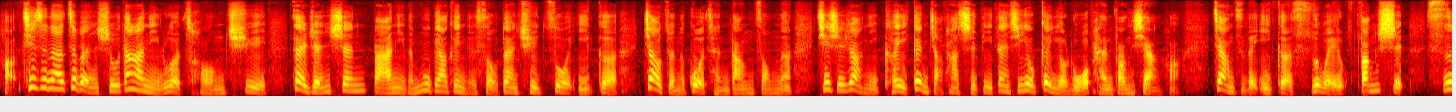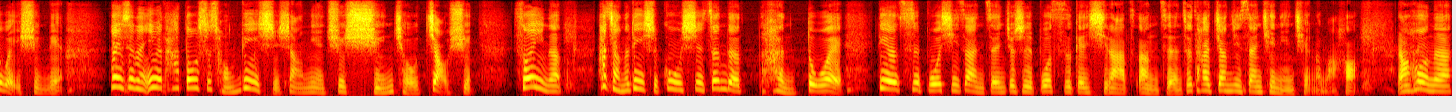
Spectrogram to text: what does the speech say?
好，其实呢，这本书，当然你如果从去在人生把你的目标跟你的手段去做一个校准的过程当中呢，其实让你可以更脚踏实地，但是又更有罗盘方向哈，这样子的一个思维方式、思维训练。但是呢，因为它都是从历史上面去寻求教训，所以呢。他讲的历史故事真的很多哎，第二次波西战争就是波斯跟希腊战争，这他将近三千年前了嘛哈。然后呢，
